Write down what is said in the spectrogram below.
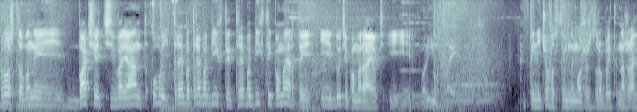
просто вони бачать варіант: ой, треба, треба бігти, треба бігти і померти. І йдуть і помирають. І playing? ти нічого з цим не можеш зробити, на жаль.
